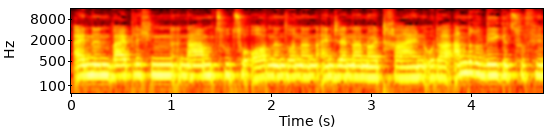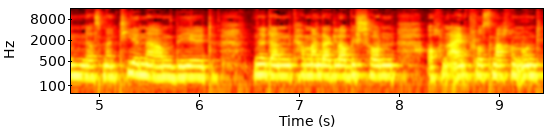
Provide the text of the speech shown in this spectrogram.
einen weiblichen Namen zuzuordnen, sondern einen genderneutralen oder andere Wege zu finden, dass man Tiernamen wählt, ne, dann kann man da, glaube ich, schon auch einen Einfluss machen. Und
